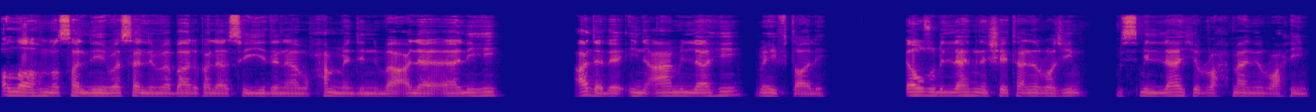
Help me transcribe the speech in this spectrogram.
Allahümme salli ve sellim ve barik ala seyyidina Muhammedin ve ala alihi adede in'amillahi ve iftali. Euzu billahi mineşşeytanirracim. Bismillahirrahmanirrahim.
